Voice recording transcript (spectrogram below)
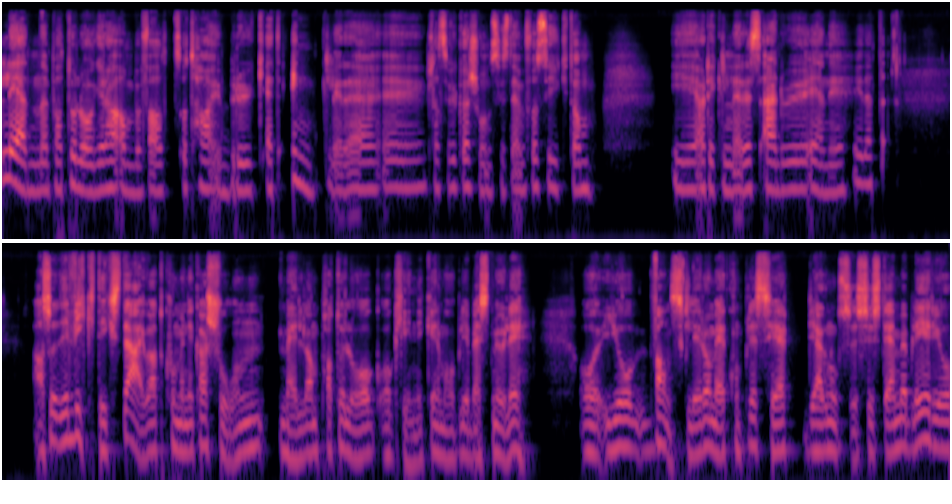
ledende patologer har anbefalt å ta i bruk et enklere eh, klassifikasjonssystem for sykdom i artikkelen deres. Er du enig i dette? Altså Det viktigste er jo at kommunikasjonen mellom patolog og kliniker må bli best mulig. Og jo vanskeligere og mer komplisert diagnosesystemet blir, jo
